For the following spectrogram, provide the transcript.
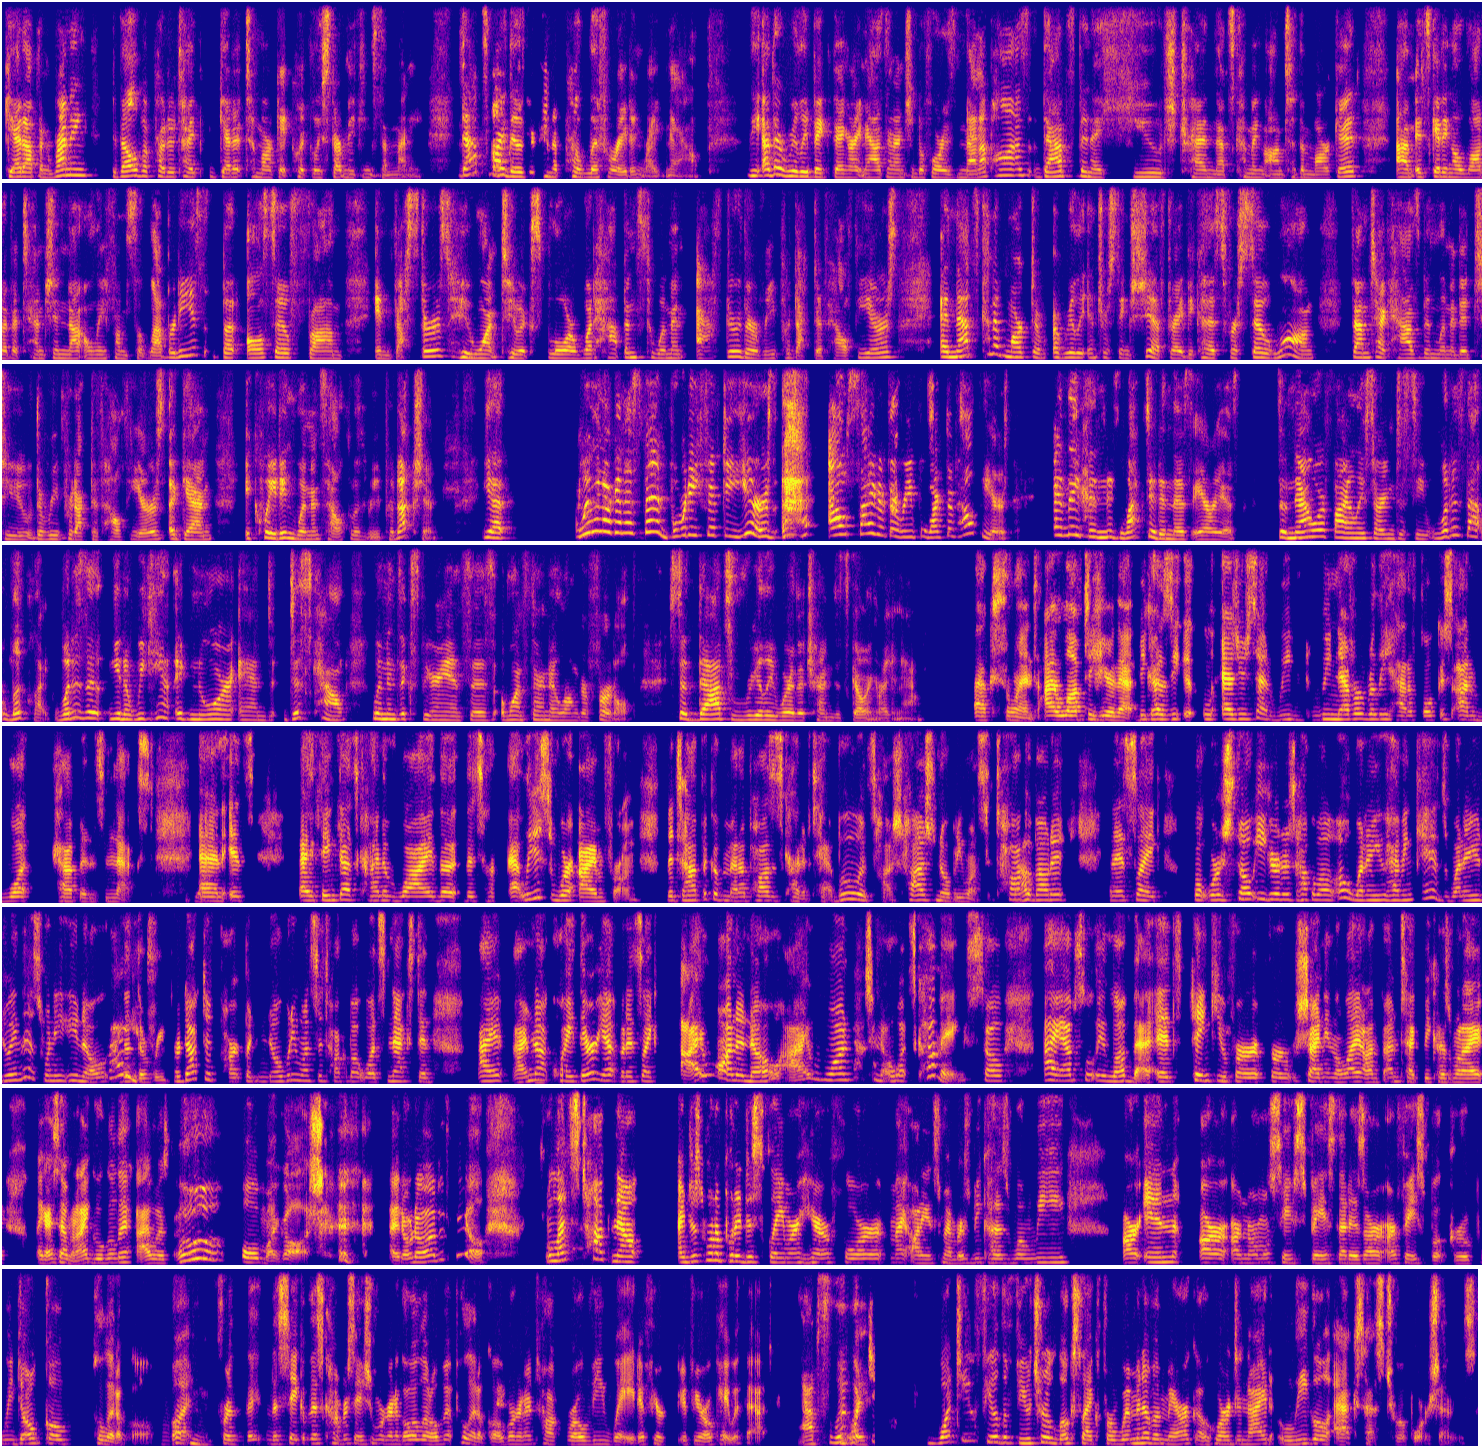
get up and running, develop a prototype, get it to market quickly, start making some money. That's why those are kind of proliferating right now. The other really big thing right now, as I mentioned before, is menopause. That's been a huge trend that's coming onto the market. Um, it's getting a lot of attention, not only from celebrities, but also from investors who want to explore what happens to women after their reproductive health years. And that's kind of marked a, a really interesting shift, right? Because for so long, femtech has been limited to the reproductive health years, again, equating women's health with reproduction. Yet women are going to spend 40, 50 years outside of their reproductive health years. And they've been neglected in those areas. So now we're finally starting to see what does that look like? What is it? You know, we can't ignore and discount women's experiences once they're no longer fertile. So that's really where the trend is going right now. Excellent. I love to hear that because as you said, we we never really had a focus on what happens next. Yes. And it's I think that's kind of why the the at least where I'm from, the topic of menopause is kind of taboo. It's hush hush. Nobody wants to talk yep. about it, and it's like, but we're so eager to talk about, oh, when are you having kids? When are you doing this? When are you, you know, right. the, the reproductive part, but nobody wants to talk about what's next. And I I'm mm. not quite there yet, but it's like I want to know. I want to know what's coming. So I absolutely love that. It's thank you for for shining the light on femtech because when I like I said when I googled it, I was oh oh my gosh, I don't know how to feel. Let's talk now. I just want to put a disclaimer here for my audience members because when we are in our our normal safe space that is our our Facebook group, we don't go political. But mm-hmm. for the, the sake of this conversation, we're going to go a little bit political. We're going to talk Roe v. Wade if you're if you're okay with that. Absolutely. What do, what do you feel the future looks like for women of America who are denied legal access to abortions?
